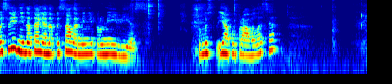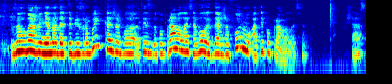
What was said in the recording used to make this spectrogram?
Послідній Наталія написала мені про мій вес. Що ми, я поправилася. Зауваження треба тобі зробити, каже, бо ти поправилася, Вовик держа форму, а ти поправилася. Щас.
